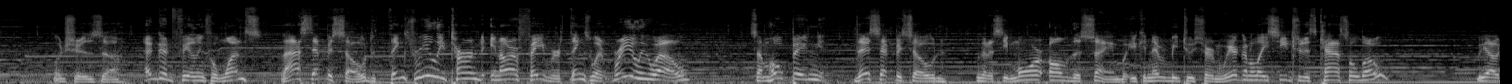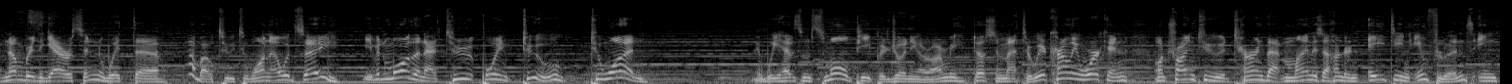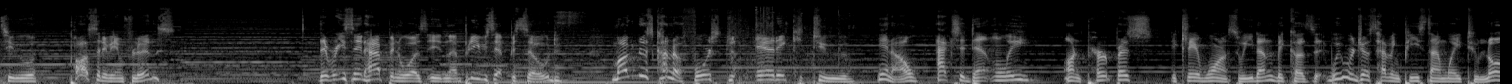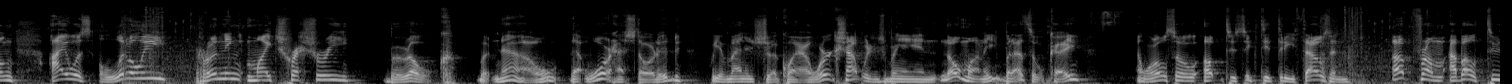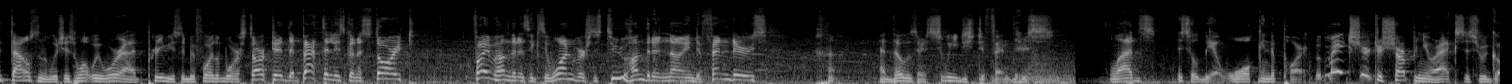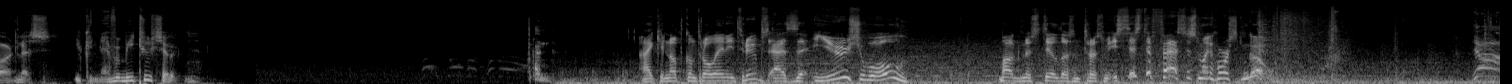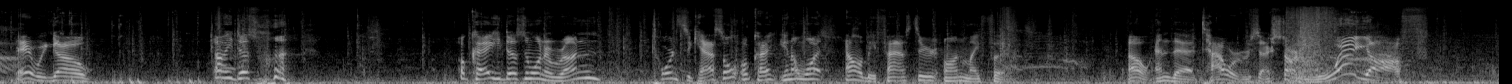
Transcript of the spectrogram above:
which is uh, a good feeling for once. Last episode, things really turned in our favor. Things went really well. So I'm hoping this episode we're going to see more of the same, but you can never be too certain. We're going to lay siege to this castle, though. We outnumber the garrison with uh, about 2 to 1, I would say. Even more than that, 2.2 to 1. We have some small people joining our army. Doesn't matter. We're currently working on trying to turn that minus 118 influence into positive influence. The reason it happened was in a previous episode, Magnus kind of forced Eric to, you know, accidentally, on purpose, declare war on Sweden because we were just having peacetime way too long. I was literally running my treasury broke. But now that war has started, we have managed to acquire a workshop, which is bringing in no money, but that's okay. And we're also up to 63,000. Up from about 2,000, which is what we were at previously before the war started. The battle is going to start. 561 versus 209 defenders. and those are Swedish defenders. Lads, this will be a walk in the park, but make sure to sharpen your axes regardless. You can never be too certain. And I cannot control any troops as usual. Magnus still doesn't trust me. Is this the fastest my horse can go? There we go. Oh, he does... okay, he doesn't want to run towards the castle. Okay, you know what? I'll be faster on my foot. Oh, and the towers are starting way off.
